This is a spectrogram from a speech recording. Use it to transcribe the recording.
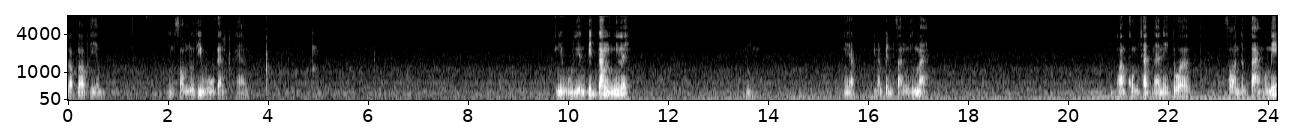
รอบรอบเหรียญส่องดูที่หูกันนะครับนี่หูเหรียญปิ้นตั้งอย่างนี้เลยนี่ครับนะเป็นสันขึ้นมา ความคมชัดนะในตัวอักษรต่างๆ พวกนี้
